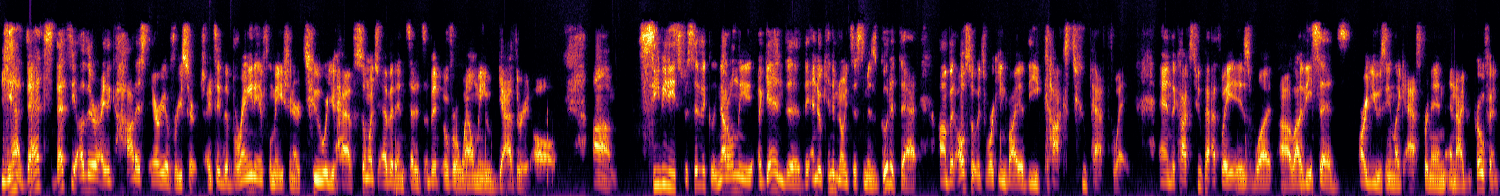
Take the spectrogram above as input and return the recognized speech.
Yeah, that's that's the other I think hottest area of research. I'd say the brain inflammation are two where you have so much evidence that it's a bit overwhelming to gather it all. Um, CBD specifically, not only again the the endocannabinoid system is good at that, um, but also it's working via the COX2 pathway. And the COX2 pathway is what a lot of these NSAIDs are using, like aspirin and, and ibuprofen.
